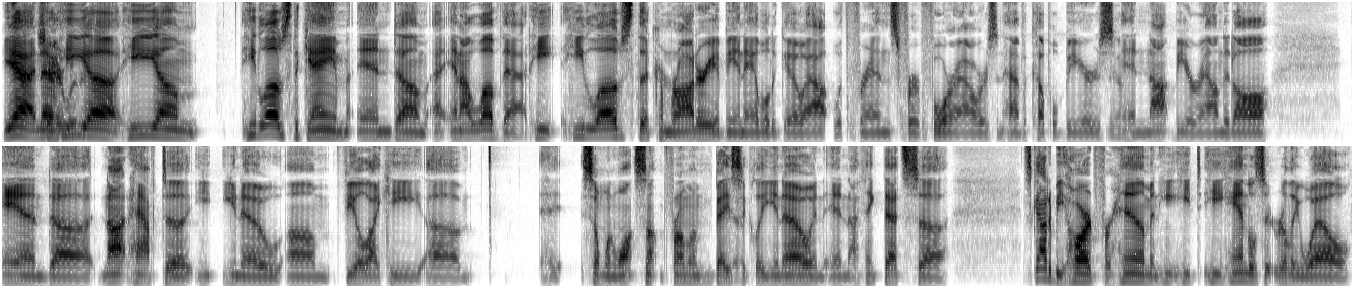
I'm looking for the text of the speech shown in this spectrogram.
yeah, no, it with he uh he um he loves the game, and um and I love that. He he loves the camaraderie of being able to go out with friends for four hours and have a couple beers Yeah. and not be around at all. And uh, not have to, you know, um, feel like he um, someone wants something from him, basically, you know, and and I think that's uh, it's got to be hard for him, and he he he handles it really well.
